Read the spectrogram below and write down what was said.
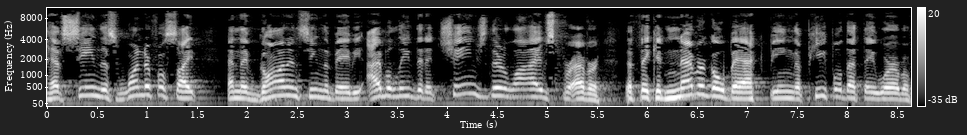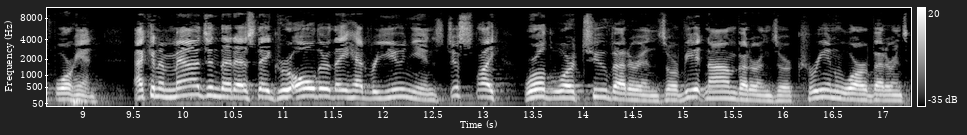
have seen this wonderful sight and they've gone and seen the baby, I believe that it changed their lives forever, that they could never go back being the people that they were beforehand. I can imagine that as they grew older, they had reunions, just like World War II veterans or Vietnam veterans or Korean War veterans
